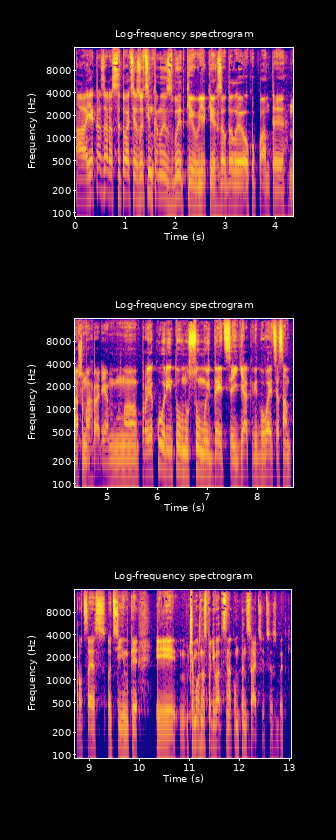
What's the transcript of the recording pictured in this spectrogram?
А яка зараз ситуація з оцінками збитків, яких завдали окупанти нашим аграріям? Про яку орієнтовну суму йдеться? Як відбувається сам процес оцінки? І чи можна сподіватися на компенсацію цих збитків?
